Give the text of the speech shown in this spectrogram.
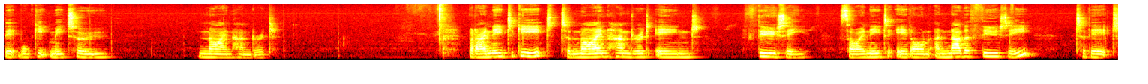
that will get me to 900. But I need to get to 930. So I need to add on another 30 to that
